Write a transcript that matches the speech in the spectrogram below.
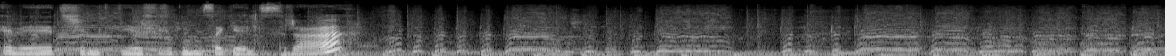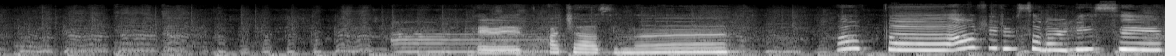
Evet şimdi diğer şurubumuza geldi sıra. Evet aç ağzını. Sana öyleyse.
